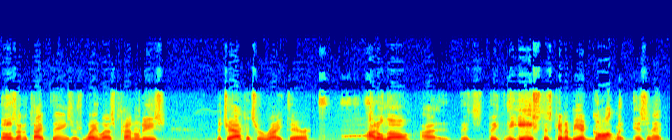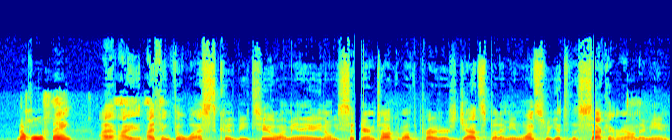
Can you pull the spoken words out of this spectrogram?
those are the type things. There's way less penalties. The Jackets are right there. I don't know. I, it's the the East is going to be a gauntlet, isn't it? The whole thing. I, I, I think the West could be too. I mean, you know, we sit here and talk about the Predators Jets, but I mean, once we get to the second round, I mean,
